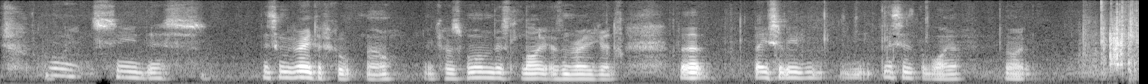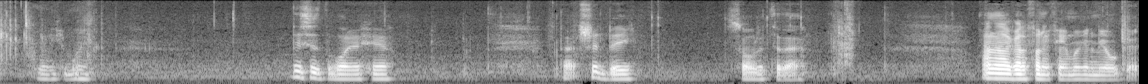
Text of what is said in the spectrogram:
try and see this. It's going to be very difficult now because one, this light isn't very good. But basically, this is the wire. Right. Let me get mine. This is the wire here. That should be soldered to there. And then I've got a funny feeling we're going to be all good.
